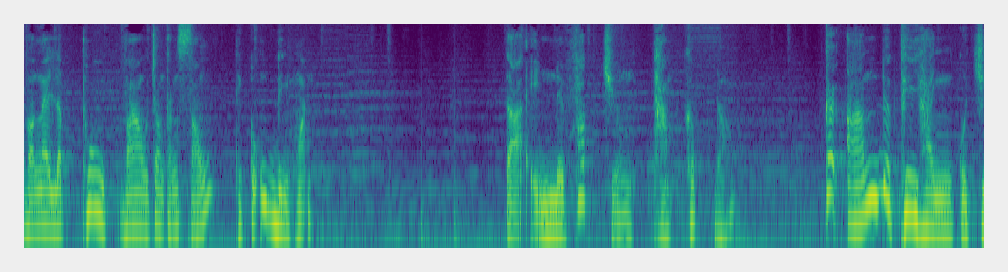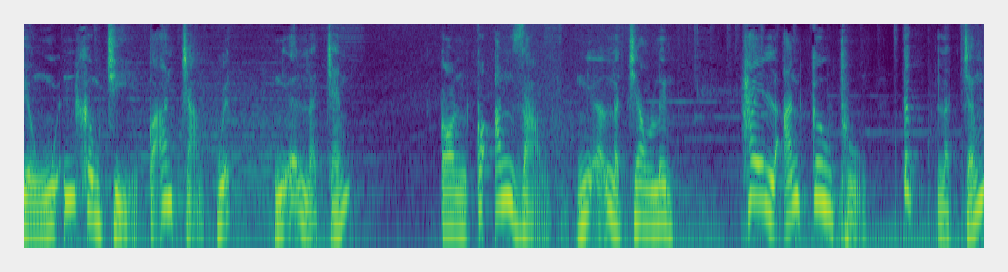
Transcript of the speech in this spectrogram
và ngày lập thu vào trong tháng 6 thì cũng đình hoãn. Tại nơi pháp trường thảm khốc đó, các án được thi hành của triều Nguyễn không chỉ có án trảm quyết, nghĩa là chém, còn có án giảo, nghĩa là treo lên hay là án câu thủ tức là chém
